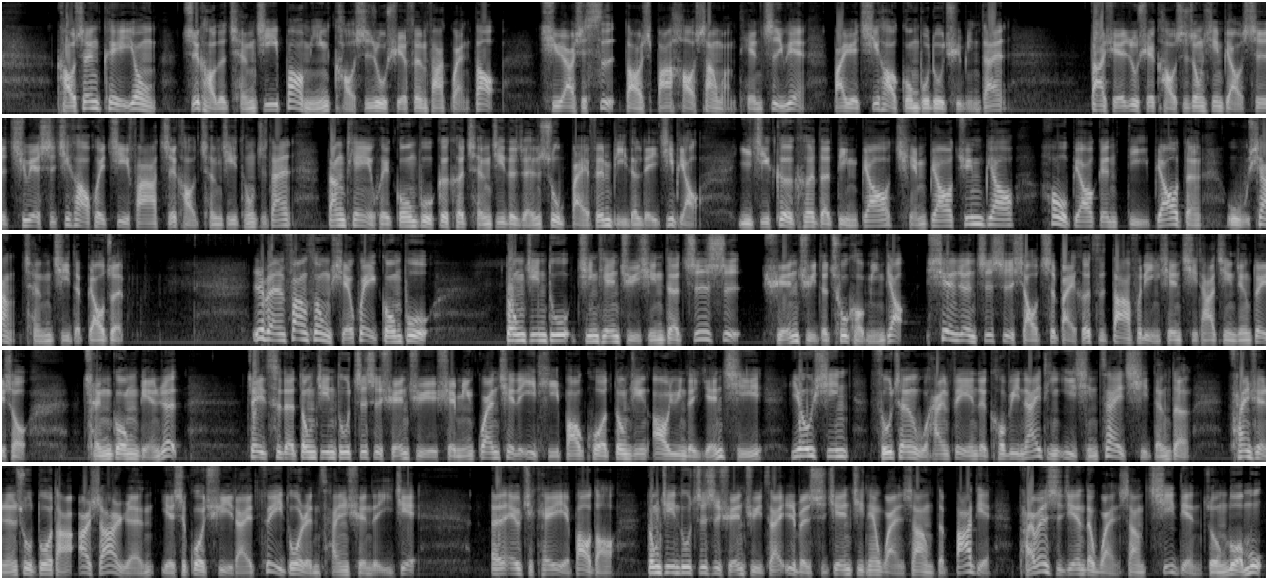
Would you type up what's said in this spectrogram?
考生可以用。职考的成绩、报名考试、入学分发管道，七月二十四到二十八号上网填志愿，八月七号公布录取名单。大学入学考试中心表示，七月十七号会寄发职考成绩通知单，当天也会公布各科成绩的人数百分比的累计表，以及各科的顶标、前标、均标、后标跟底标等五项成绩的标准。日本放送协会公布。东京都今天举行的知事选举的出口民调，现任知事小池百合子大幅领先其他竞争对手，成功连任。这一次的东京都知事选举，选民关切的议题包括东京奥运的延期、忧心俗称武汉肺炎的 COVID-19 疫情再起等等。参选人数多达二十二人，也是过去以来最多人参选的一届。NHK 也报道。东京都知事选举在日本时间今天晚上的八点，台湾时间的晚上七点钟落幕。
